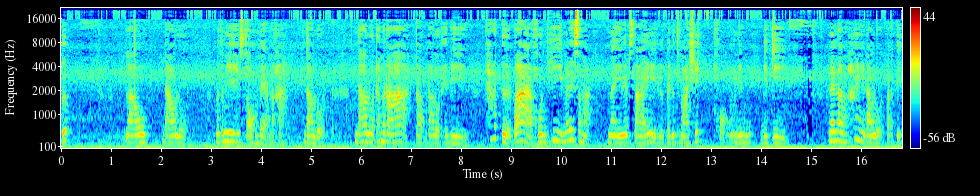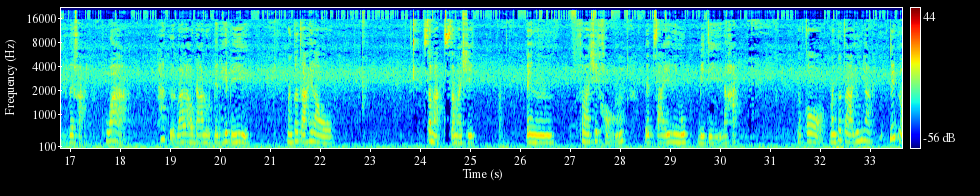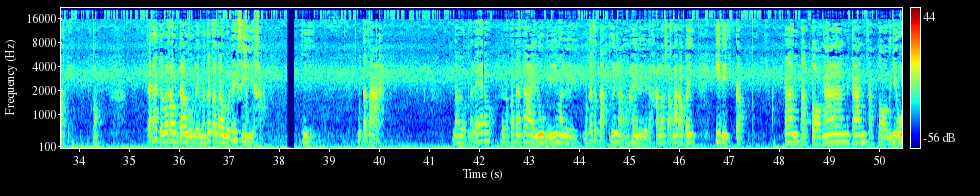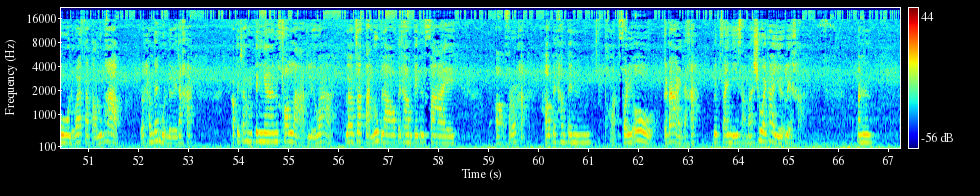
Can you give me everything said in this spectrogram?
ปุ๊บเราดาวน์โหลด มันจะมีสองแบบนะคะ ดาวน์โหลด ดาวน์โหลดธรรมดากับดาวน์โหลด HD ถ้าเกิดว่าคนที่ไม่ได้สมัครในเว็บไซต์ หรือเป็นสมาชิกของ r e m o v e BG แนะนำให้ดาวน์โหลดปกติเลยค่ะ เพราะว่า ถ้าเกิดว่าเราดาวน์โหลดเป็น HD มันก็จะให้เรา สมัครสมาชิก เป็นสมาชิกของเว็บไซต์ Remove BG นะคะ แล้วก็มันก็จะยุ่งยากนิดหน่อยเนาะแต่ถ้าเกิดว่าเราดาวน์โหลดเลยมันก็จะดาวน์โหลดได้ฟรีค่ะ นี่ มันก็จะดาวน์โหลดมาแล้วแล้วเราก็จะได้รูปนี้มาเลย มันก็จะตัดพื้นหลังมาให้เลยนะคะ เราสามารถเอาไปอีดิตกับ การตัดต่องาน การตัดต่อวิดีโอ หรือว่าตัดต่อรูปภาพ เราทำได้หมดเลยนะคะ เอาไปทำเป็นงานคอลลาดหรือว่าเราจะตัดรูปเราไปทำเป็นไฟล์เอ่อขอโทษค่ะ เอาไปทำเป็นพอร์ตโฟลิโอก็ได้นะคะ เว็บไซต์นี้สามารถช่วยได้เยอะเลยค่ะ มัน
